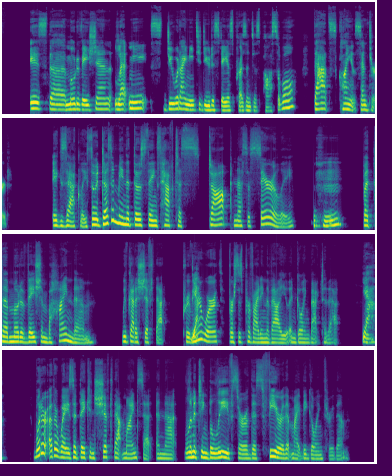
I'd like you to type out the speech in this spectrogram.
Is the motivation, let me do what I need to do to stay as present as possible? That's client centered. Exactly. So it doesn't mean that those things have to stop necessarily, mm-hmm. But the motivation behind them, we've got to shift that proving yeah. your worth versus providing the value and going back to that. Yeah. What are other ways that they can shift that mindset and that limiting beliefs or this fear that might be going through them?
